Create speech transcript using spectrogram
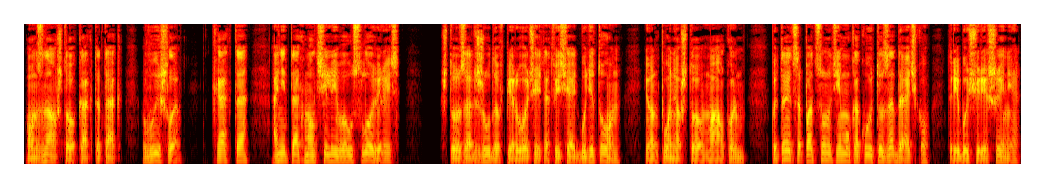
Он знал, что как-то так вышло. Как-то они так молчаливо условились, что за Джуда в первую очередь отвечать будет он, и он понял, что Малкольм пытается подсунуть ему какую-то задачку, требующую решения,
